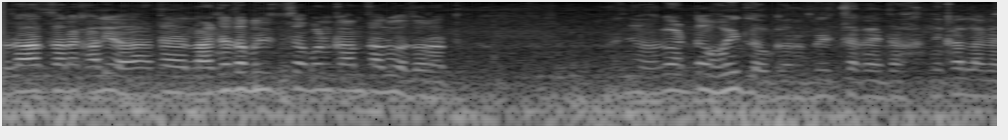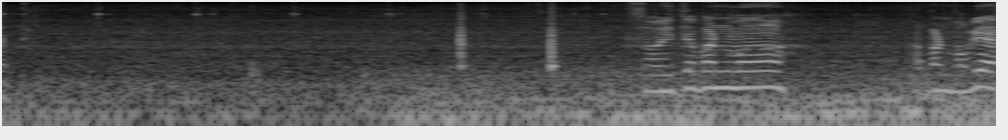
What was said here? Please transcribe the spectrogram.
तर आज जरा खाली आता लांजाचा ब्रिजचं पण काम चालू आहे जोरात. आणि अगं वाटतं होईल लवकर. ब्रिजचा काय तर निकाल लागत. सो इथे पण मग आपण बघूया.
